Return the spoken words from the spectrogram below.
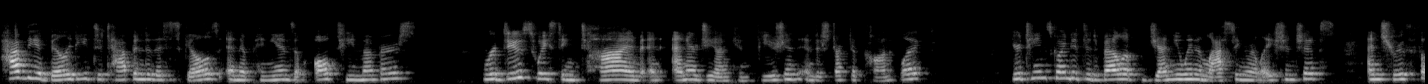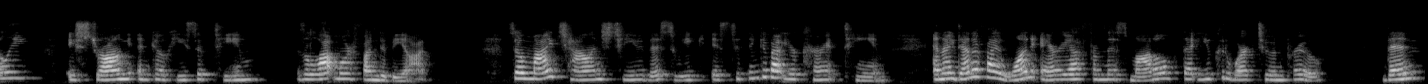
have the ability to tap into the skills and opinions of all team members, reduce wasting time and energy on confusion and destructive conflict. Your team's going to develop genuine and lasting relationships, and truthfully, a strong and cohesive team is a lot more fun to be on. So, my challenge to you this week is to think about your current team and identify one area from this model that you could work to improve. Then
